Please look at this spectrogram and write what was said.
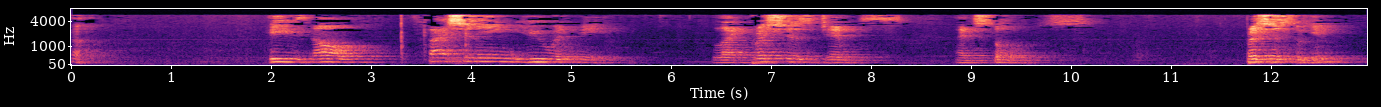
he is now fashioning you and me like precious gems and stones. Precious to him,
